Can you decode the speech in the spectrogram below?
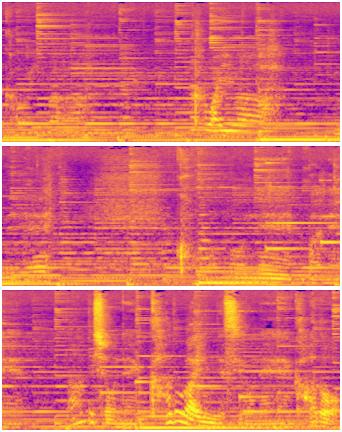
かわいいわ。かわいいわ。ね。このねやっぱね何でしょうね。角がいいんですよね。角。こ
